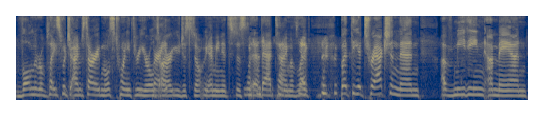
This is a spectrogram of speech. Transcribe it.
vulnerable place, which I'm sorry, most 23 year olds Right. are. You just don't, I mean, it's just at that time of life. but the attraction then of meeting a man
